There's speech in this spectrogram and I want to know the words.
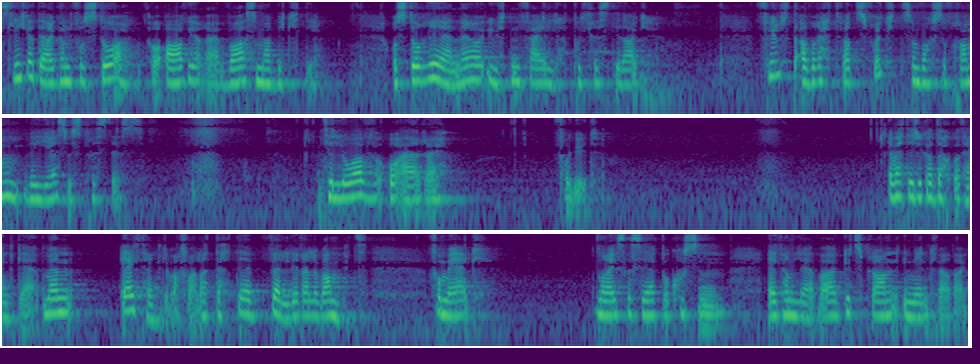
slik at dere kan forstå og avgjøre hva som er viktig, og stå rene og uten feil på Kristi dag, fylt av rettferdsfrukt som vokser fram ved Jesus Kristus, til lov og ære for Gud. Jeg vet ikke hva dere tenker, men jeg tenker i hvert fall at dette er veldig relevant for meg når jeg skal se på hvordan jeg kan leve Guds plan i min hverdag.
